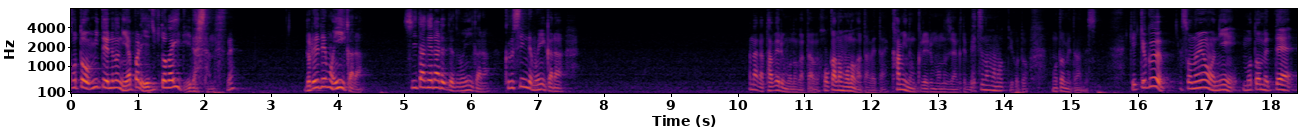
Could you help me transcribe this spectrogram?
ことを見ているのにやっぱりエジプトがいいって言い出したんですね。どれでもいいから虐げられてでもいいから苦しんでもいいからなんか食べるものが食べ他のものが食べたい神のくれるものじゃなくて別のものっていうことを求めたんです。結局そのように求めて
